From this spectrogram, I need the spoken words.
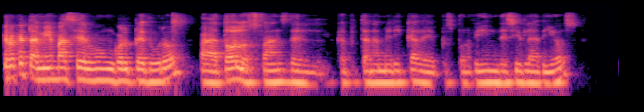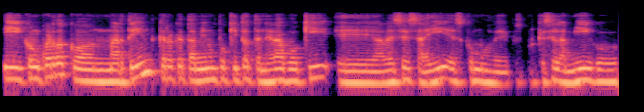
creo que también va a ser un golpe duro para todos los fans del Capitán América de, pues, por fin decirle adiós. Y concuerdo con Martín, creo que también un poquito tener a Bucky eh, a veces ahí es como de, pues porque es el amigo,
